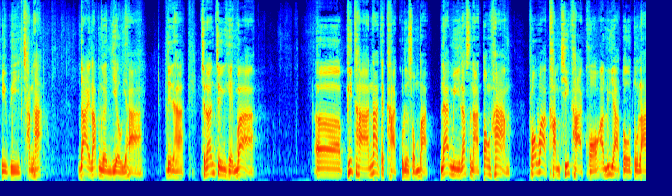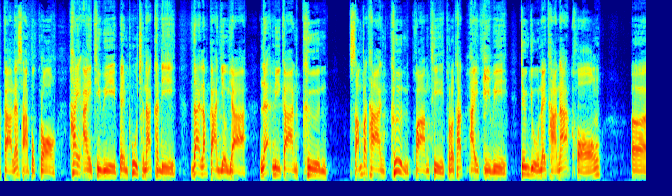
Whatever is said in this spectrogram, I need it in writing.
ทีวีชนะ ได้รับเงินเยียวยานี่นะฮะฉะนั้นจึงเห็นว่าพิธาน่าจะขาดคุณสมบัติ และมีลักษณะต้องห้าม เพราะว่าคำชี้ขาดของอนุญาโตตุลาการและศาลปกครอง ให้ไอทีวีเป็นผู้ชนะคดี ได้รับการเยียวยา และมีการคืน สัมปทานคลื่นความถี่โทรทัศน์ไอทีวีจึงอยู่ในฐานะของเออ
